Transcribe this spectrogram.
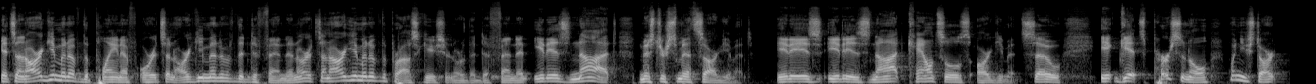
it's an argument of the plaintiff, or it's an argument of the defendant, or it's an argument of the prosecution or the defendant. It is not Mr. Smith's argument. It is it is not counsel's argument. So it gets personal when you start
